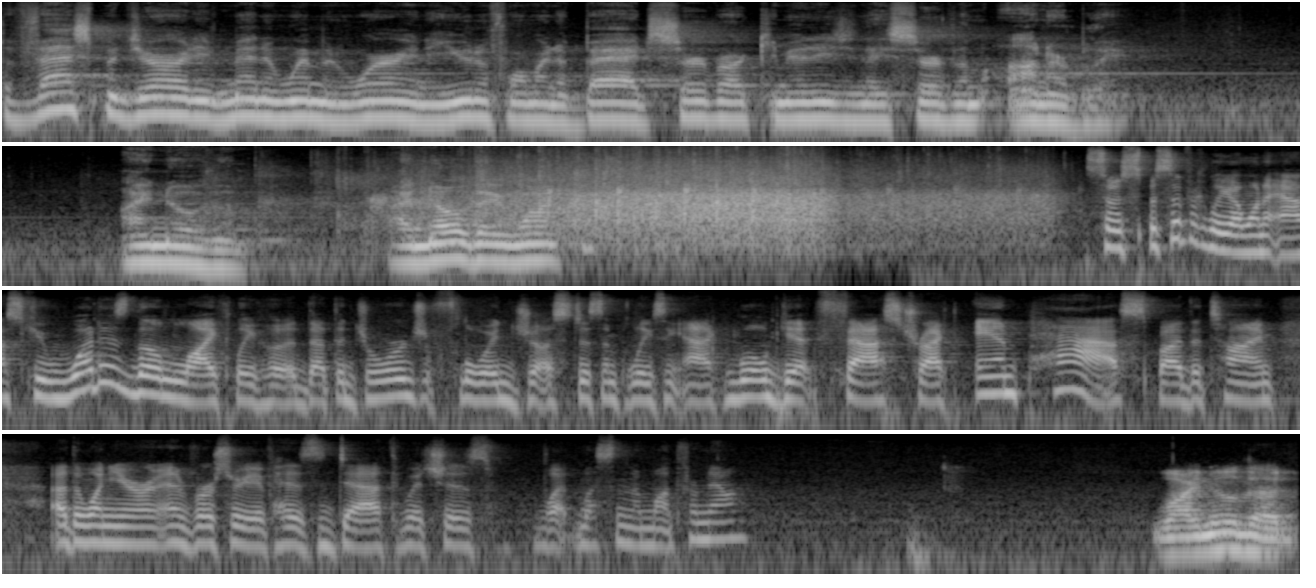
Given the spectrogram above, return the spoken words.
The vast majority of men and women wearing a uniform and a badge serve our communities and they serve them honorably. I know them. I know they want. So specifically, I want to ask you, what is the likelihood that the George Floyd Justice and Policing Act will get fast-tracked and passed by the time uh, the one-year anniversary of his death, which is, what, less than a month from now? Well, I know that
